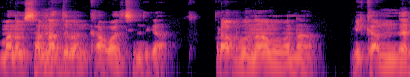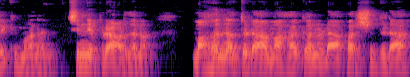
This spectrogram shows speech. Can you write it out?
మనం సన్నద్ధులం కావాల్సిందిగా ప్రభునామన మీకందరికీ మనవి చిన్ని ప్రార్థన. మహోన్నతుడా మహాగణుడా పరిశుద్ధుడా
